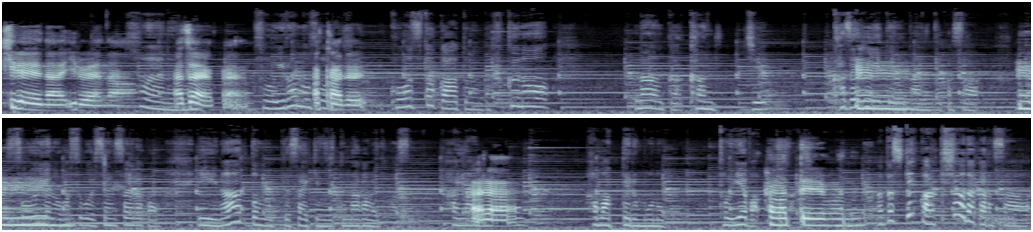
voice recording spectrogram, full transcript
綺麗な色やな。そうやね。鮮やかやな。そう、色もそう明るい。構図とか、あとなんか服の、なんか感じ。風吹いてる感じとかさ、そうそういうのがすごい繊細だから、いいなと思って最近ずっと眺めてます。はあや、ら、ハマってるものといえば。ハマってるもの。私結構飽き性だからさ、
